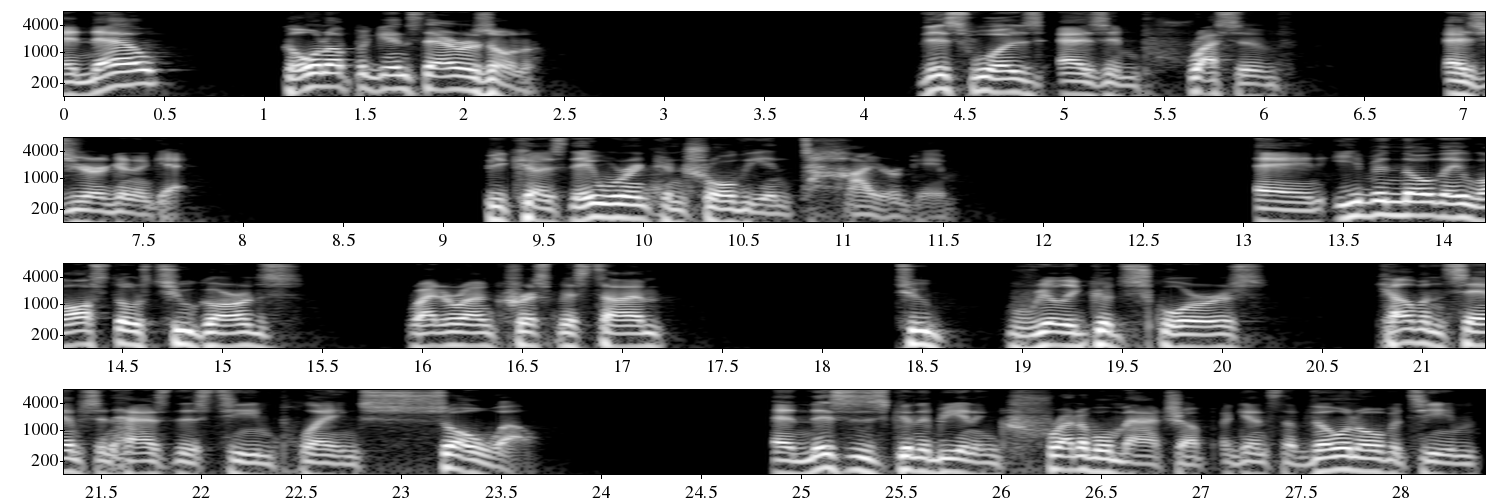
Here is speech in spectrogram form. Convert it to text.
And now going up against Arizona. This was as impressive as you're going to get because they were in control the entire game. And even though they lost those two guards right around Christmas time, two really good scorers, Kelvin Sampson has this team playing so well. And this is going to be an incredible matchup against the Villanova team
